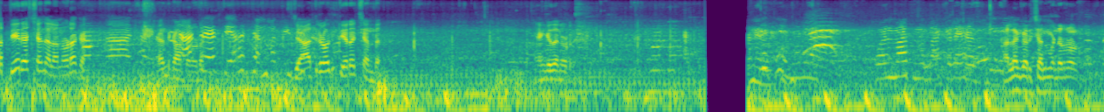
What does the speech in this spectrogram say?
ತೇರ್ ಎಷ್ಟು ಚಂದ ಅಲ್ಲ ನೋಡಕ ಎಂತ ಜಾತ್ರೆ ಒಳಗೆ ತೇರ ಚಂದ. ಹೆಂಗಿದೆ ನೋಡ್ರಿ? ಅಲಂಕಾರ ಚಂದ ಮಾಡ್ಯಾರ ನೋಡ್ರಿ.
